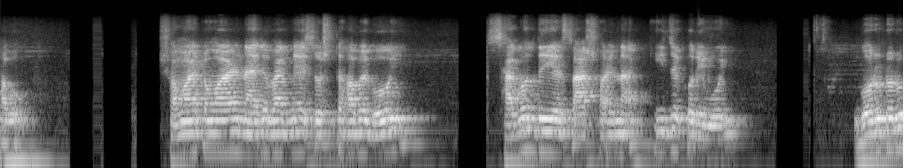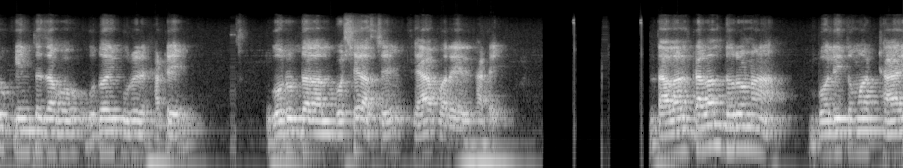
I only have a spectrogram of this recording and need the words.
ভাবো। সময় টময় নাইরে ভাগ্নে চষতে হবে বই। ছাগল দিয়ে চাষ হয় না, কি যে করি মই? গরু টরু কিনতে যাব উদয়পুরের হাটে। গরুর দালাল বসে আছে খেয়াপাড়ের ঘাটে। দালাল টালাল ধরো না, বলি তোমার ঠাই।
